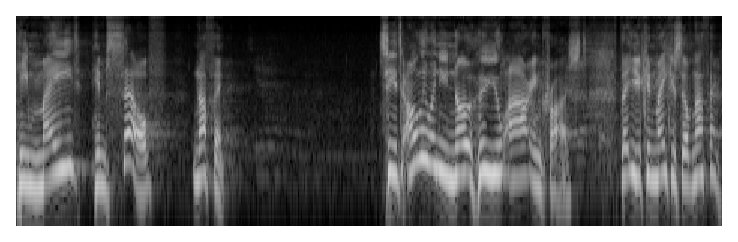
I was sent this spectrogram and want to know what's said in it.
he made himself nothing. See, it's only when you know who you are in Christ that you can make yourself nothing.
